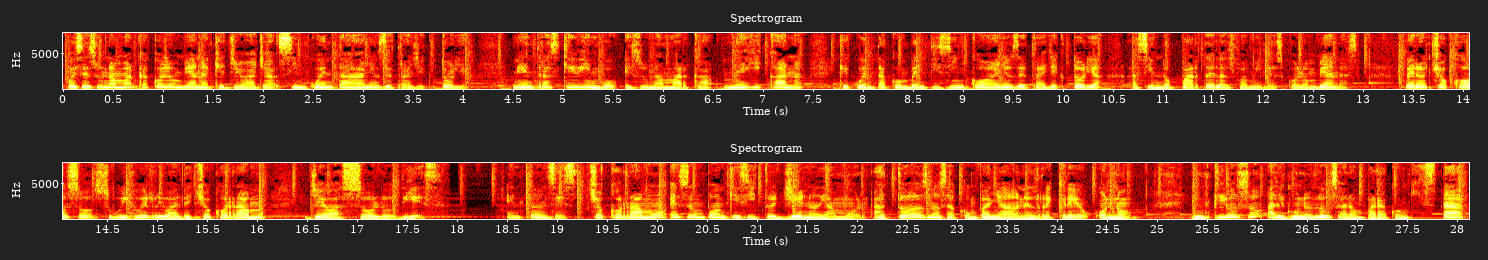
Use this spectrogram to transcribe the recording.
pues es una marca colombiana que lleva ya 50 años de trayectoria, mientras que Bimbo es una marca mexicana que cuenta con 25 años de trayectoria haciendo parte de las familias colombianas, pero Chocoso, su hijo y rival de Chocoramo, lleva solo 10. Entonces, Chocorramo es un ponquecito lleno de amor. A todos nos ha acompañado en el recreo, ¿o no? Incluso algunos lo usaron para conquistar,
